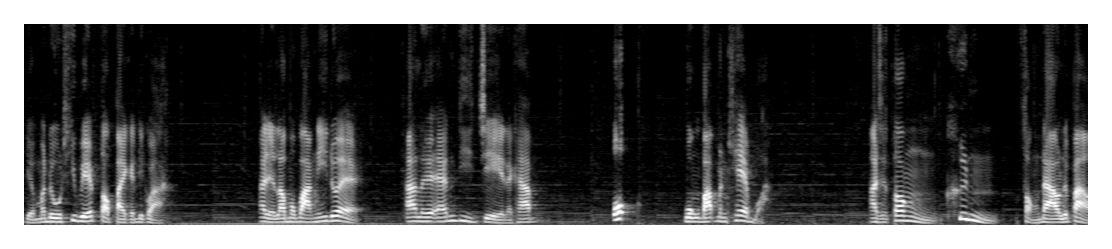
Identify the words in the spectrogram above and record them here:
เดี๋ยวมาดูที่เวฟต่อไปกันดีกว่า อะเดี๋ยวเรามาวางนี้ด้วย a l e a n DJ นะครับ โอ้วงบัฟมันแคบว่ะ อาจจะต้องขึ้น 2 ดาวหรือเปล่า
